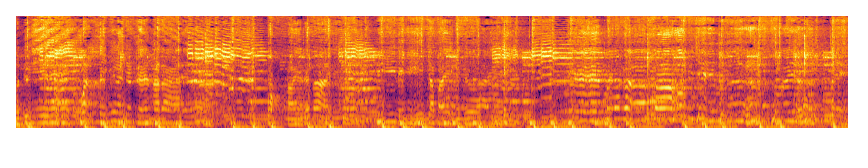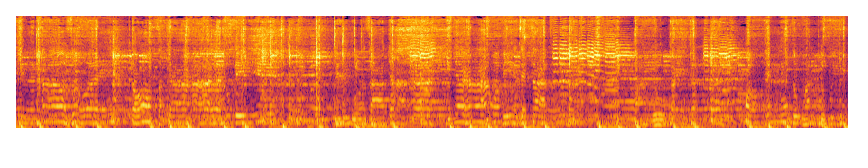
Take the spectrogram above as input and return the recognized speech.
คนดีวันนี้เราจะเกินอะไร บอกหน่อยได้ไหมพี่นี้จะไปเดือยแก่ไม่ต้องารขอพี่ชิมสักถ้วยได้กินข้าวสวยต้องสัปดาห์ทุกดีเป็นตัวสาวจ้าอย่าหาว่าพี่เจ็บจันบ้านอยู่ใกล้กันมองเห็นทุกวันทุกวี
